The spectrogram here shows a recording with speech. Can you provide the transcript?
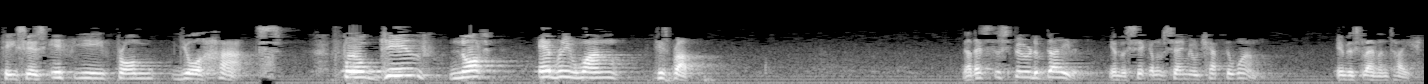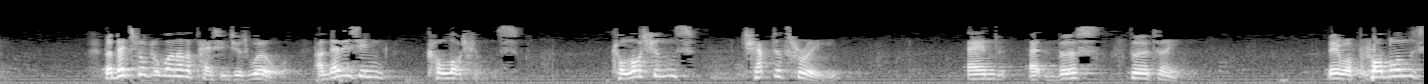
He says, If ye from your hearts forgive not everyone his brother. Now that's the spirit of David in the second of Samuel chapter 1 in this lamentation. But let's look at one other passage as well, and that is in Colossians. Colossians chapter 3 and at verse 13. There were problems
